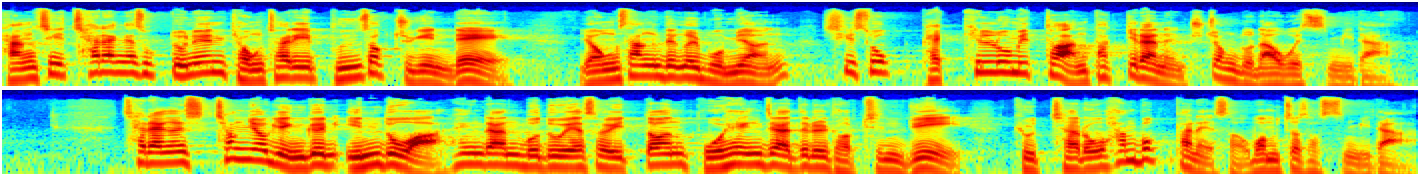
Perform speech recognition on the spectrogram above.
당시 차량의 속도는 경찰이 분석 중인데 영상 등을 보면 시속 100km 안팎이라는 추정도 나오고 있습니다. 차량은 시청역 인근 인도와 횡단보도에 서 있던 보행자들을 덮친 뒤 교차로 한복판에서 멈춰섰습니다.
